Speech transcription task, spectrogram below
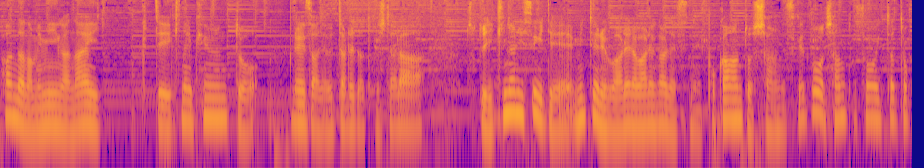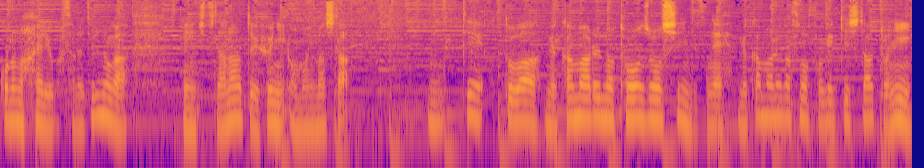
パンダの耳がないくていきなりピューンとレーザーで撃たれたとしたらといきなりすぎて見てる我々がですねポカーンとしちゃうんですけどちゃんとそういったところの配慮がされてるのが演出だなというふうに思いました。であとはメカ丸の登場シーンですね。メカ丸がその狙撃した後に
